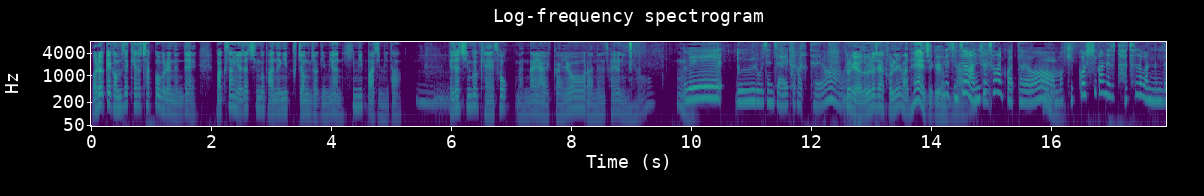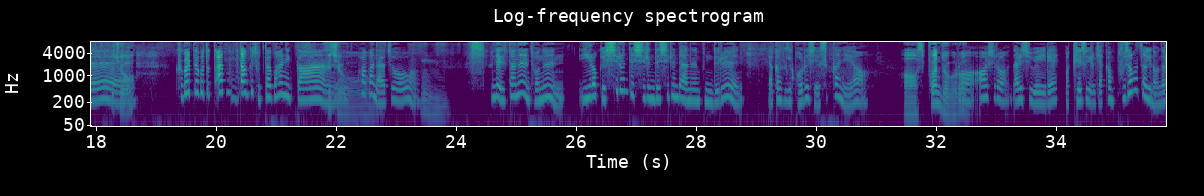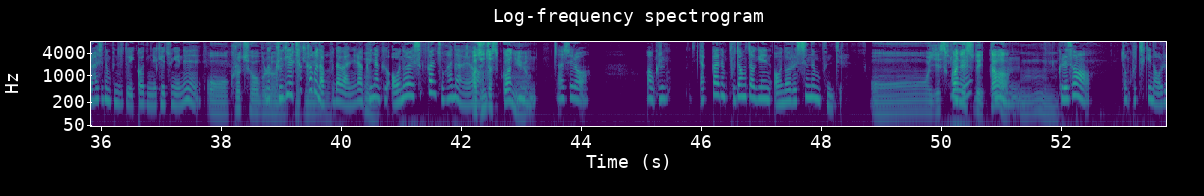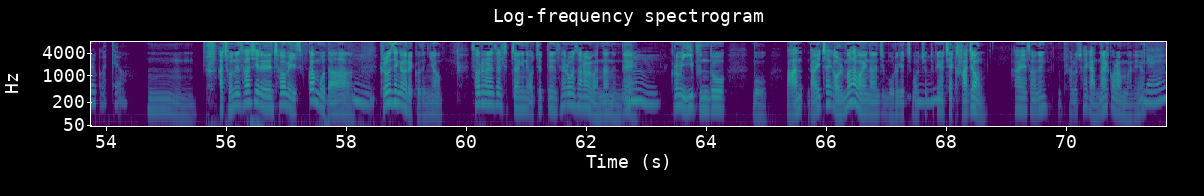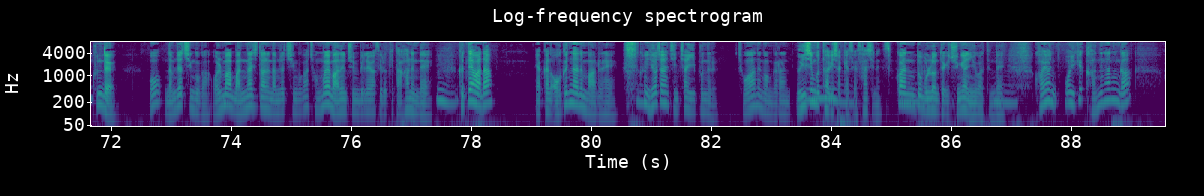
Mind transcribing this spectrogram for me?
어렵게 검색해서 찾고 그랬는데 막상 여자친구 반응이 부정적이면 힘이 빠집니다. 음. 여자친구 계속 만나야 할까요? 라는 사연이네요. 음. 왜 노이로제인지 알 것 같아요. 그러게요. 노이로제가 걸릴만 해, 지금. 근데 진짜 야, 많이 속상할 것 같아요. 음. 막 기껏 시간에서 다 찾아봤는데. 그죠? 그걸 빼고 또 딱, 딱이 좋다고 하니까. 그죠. 화가 나죠. 음. 근데 일단은 저는 이렇게 싫은데 싫은데 싫은데 하는 분들은 약간 그게 버릇이에요. 습관이에요. 아, 습관적으로. 어, 아, 싫어. 날씨 왜 이래? 막 계속 이렇게 약간 부정적인 언어를 하시는 분들도 있거든요. 개 중에는. 어, 그렇죠. 물론. 그러니까 그게 그 착하고 중에는. 나쁘다가 아니라 음. 그냥 그 언어의 습관 중 하나예요. 아, 진짜 습관이에요? 음, 아, 싫어. 어, 그리고 약간은 부정적인 언어를 쓰는 분들. 어, 이게 습관일 싫은데? 수도 있다? 음. 음. 그래서 좀 고치기는 어려울 것 같아요. 음. 아, 저는 사실은 처음에 이 습관보다 음. 그런 생각을 했거든요. 31살 직장인에 어쨌든 새로운 사람을 만났는데, 음. 그러면 이 분도 뭐, 만- 나이 차이가 얼마나 많이 나는지 모르겠지만, 어쨌든 음. 그냥 제 가정 하에서는 별로 차이가 안 날 거란 말이에요. 네. 근데, 어? 남자친구가, 얼마 만나지도 않은 남자친구가 정말 많은 준비를 해와서 이렇게 다 하는데, 음. 그때마다 약간 어긋나는 말을 해. 그럼 음. 이 여자는 진짜 이분을 좋아하는 건가라는 의심부터 하기 음. 시작했어요, 사실은. 습관도 음. 물론 되게 중요한 이유 같은데, 음. 과연, 어, 이게 가능한가?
